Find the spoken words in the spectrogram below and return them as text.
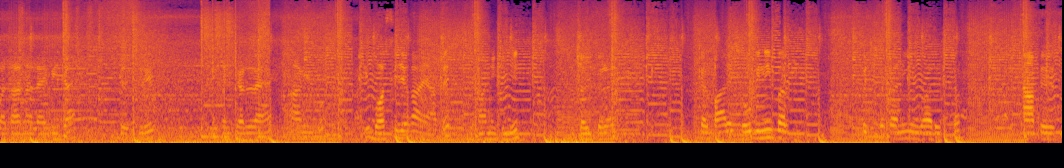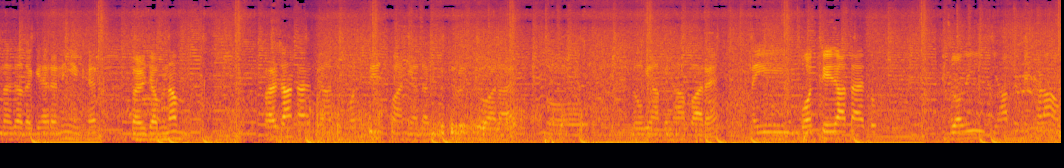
पता ना लग भी जाए। तो इसलिए मिशन चल रहा है आगे को। बाकी बहुत सी जगह है यहाँ पे घुमाने के लिए। चल चले कल बारिश होगी नहीं, पर कुछ पता नहीं है बारिश का यहाँ पे इतना ज़्यादा गहरा नहीं है खैर, पर जब ना भर जाता है तो यहाँ से बहुत तेज़ पानी आता है अभी तो तुरंत वाला है तो लोग यहाँ पे नहा पा रहे हैं। नहीं, बहुत तेज़ आता है तो। जो अभी यहाँ पे मैं खड़ा हूँ,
